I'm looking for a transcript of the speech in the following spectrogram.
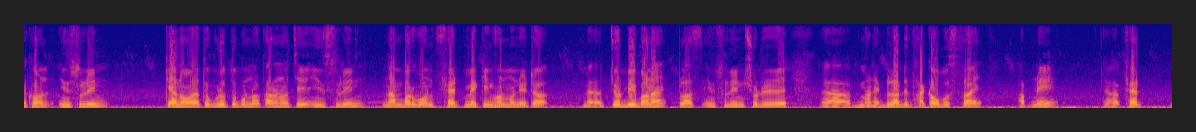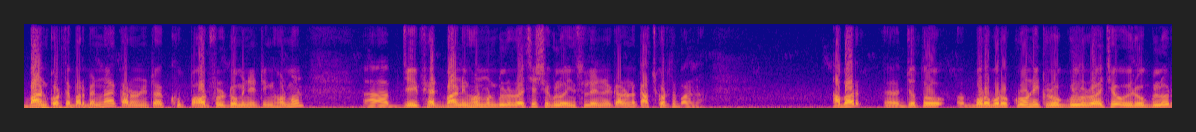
এখন ইনসুলিন কেন এত গুরুত্বপূর্ণ? কারণ হচ্ছে insulin number one fat making hormone এটা চর্বি বানায় প্লাস ইনসুলিন শরীরে মানে ব্লাডে থাকা অবস্থায় আপনি ফ্যাট বার্ন করতে পারবেন না, কারণ এটা খুব পাওয়ারফুল ডোমিনেটিং হরমোন যেই ফ্যাট বার্নিং হরমোনগুলো রয়েছে সেগুলো ইনসুলিনের কারণে কাজ করতে পারে না। আবার যত বড় বড় ক্রনিক রোগগুলো রয়েছে, ওই রোগগুলোর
